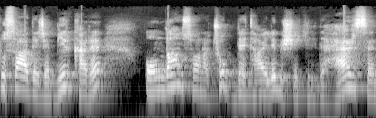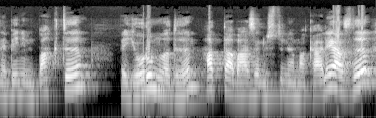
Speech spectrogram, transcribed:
Bu sadece bir kare. Ondan sonra çok detaylı bir şekilde her sene benim baktığım ve yorumladığım hatta bazen üstüne makale yazdığım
